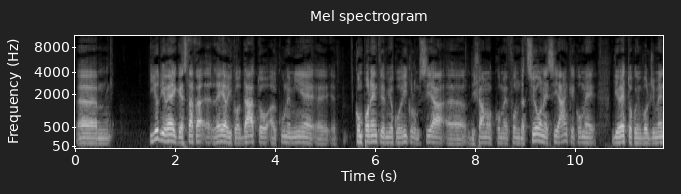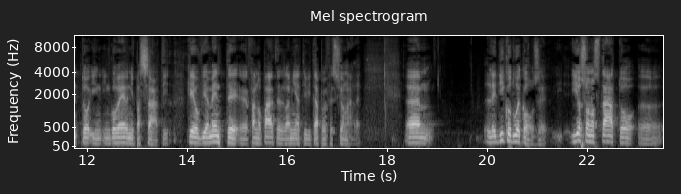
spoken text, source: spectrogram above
Eh, io direi che stata, eh, lei ha ricordato alcune mie eh, componenti del mio curriculum sia eh, diciamo come fondazione sia anche come diretto coinvolgimento in, in governi passati che ovviamente eh, fanno parte della mia attività professionale. Um, le dico due cose. Io sono stato eh,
